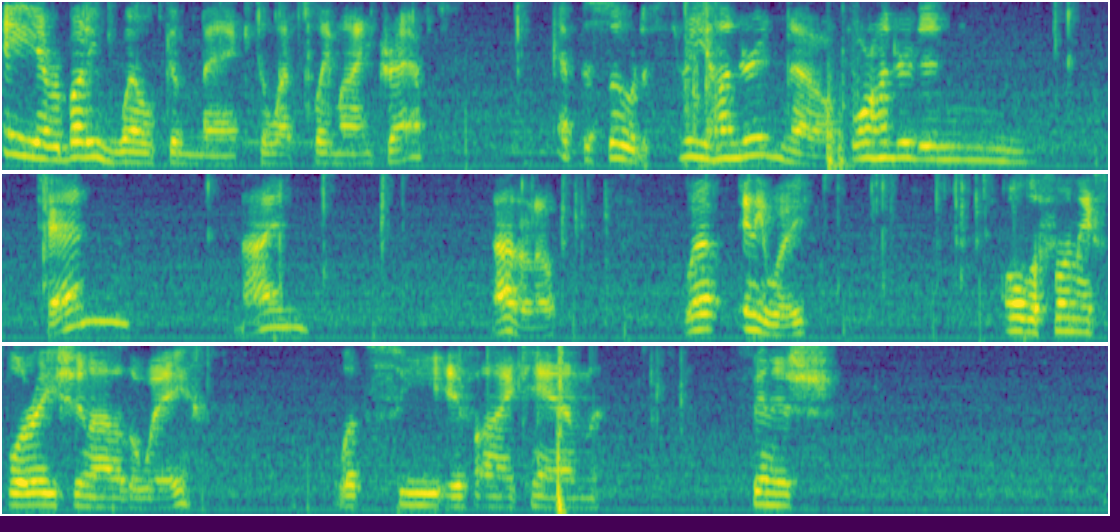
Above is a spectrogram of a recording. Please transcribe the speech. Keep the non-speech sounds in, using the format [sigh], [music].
Hey everybody, welcome back to Let's Play Minecraft. Episode 300, no, 410? 9? I don't know. Well, anyway, all the fun exploration out of the way, let's see if I can finish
